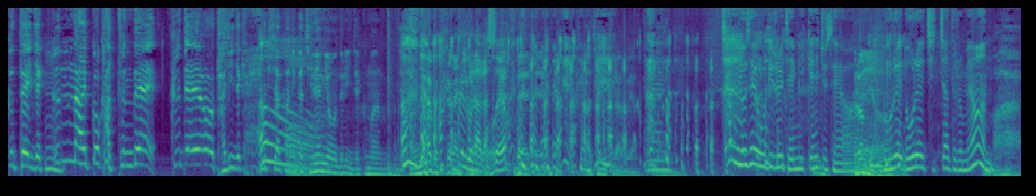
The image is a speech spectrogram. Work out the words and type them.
끝에 이제 끝날 것 같은데 그대요 다시 이제 계속 시작하니까 진행 요원들이 이제 그만 정리하고 들어가시고 끌고 나갔어요? 네네. 아, 재밌더라고요. 참 요새 우리를 재미있게 해주세요. 그럼요. 노래 노래 진짜 들으면 아.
